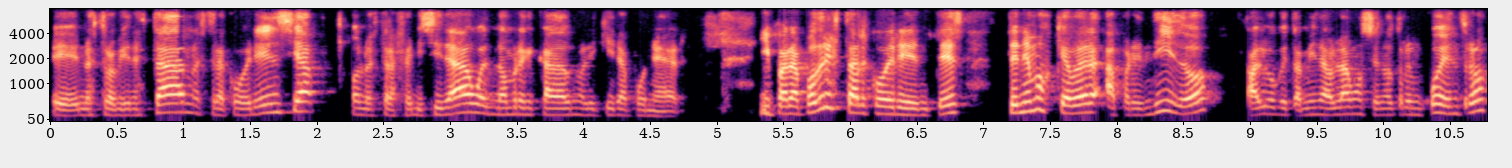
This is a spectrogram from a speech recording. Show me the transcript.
eh, nuestro bienestar, nuestra coherencia o nuestra felicidad o el nombre que cada uno le quiera poner. Y para poder estar coherentes, tenemos que haber aprendido, algo que también hablamos en otro encuentro,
